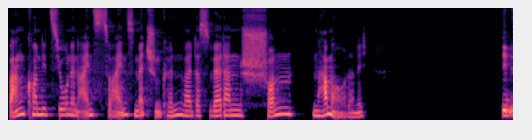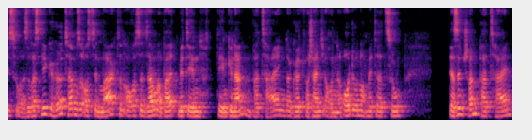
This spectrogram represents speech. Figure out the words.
Bankkonditionen eins zu eins matchen können? Weil das wäre dann schon ein Hammer, oder nicht? Dem ist so. Also was wir gehört haben, so aus dem Markt und auch aus der Zusammenarbeit mit den, den genannten Parteien, da gehört wahrscheinlich auch eine Auto noch mit dazu. Das sind schon Parteien,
